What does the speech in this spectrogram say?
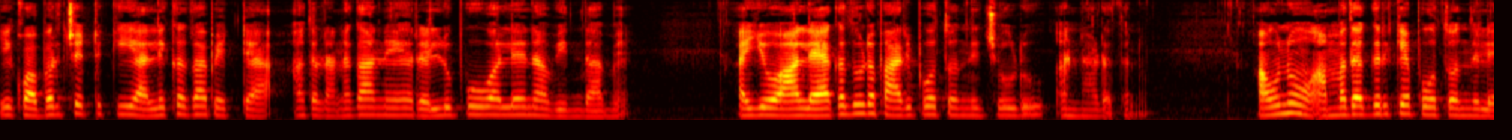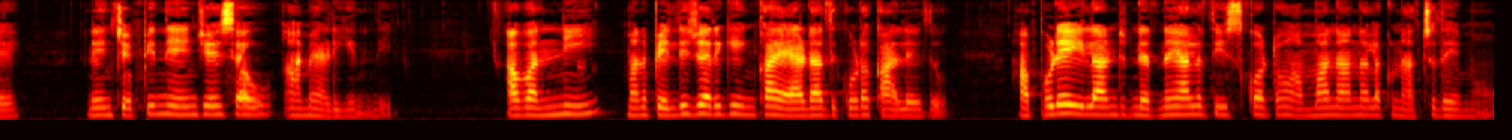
ఈ కొబ్బరి చెట్టుకి అల్లికగా పెట్టా. అతడు అనగానే రెల్లు పువ్వల్లే నవ్విందామె. అయ్యో ఆ లేకదూడ పారిపోతుంది చూడు అన్నాడతను. అవును అమ్మ దగ్గరికే పోతోందిలే. నేను చెప్పింది ఏం చేశావు? ఆమె అడిగింది. అవన్నీ మన పెళ్ళి జరిగి ఇంకా ఏడాది కూడా కాలేదు. అప్పుడే ఇలాంటి నిర్ణయాలు తీసుకోవటం అమ్మా నాన్నలకు నచ్చదేమో.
